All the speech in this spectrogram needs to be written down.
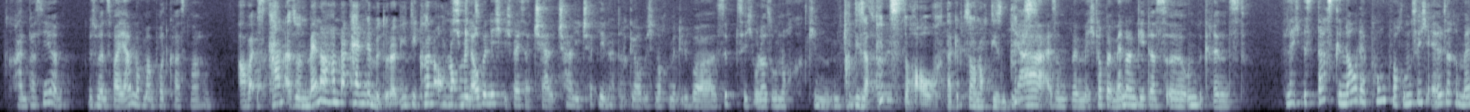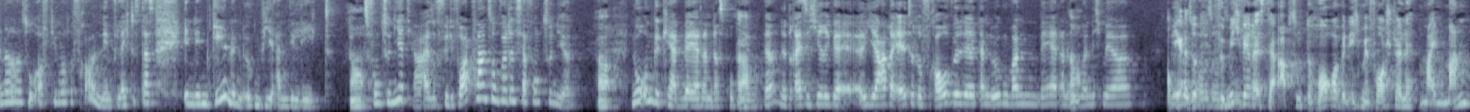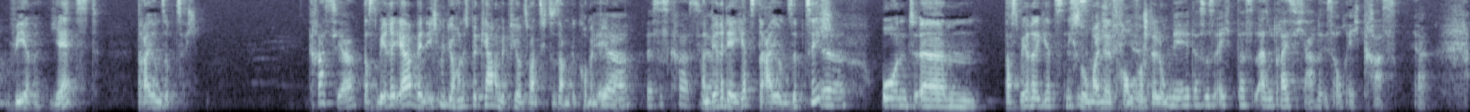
Kann passieren. Müssen wir in zwei Jahren noch mal einen Podcast machen. Aber es kann, also Männer haben da kein Limit, oder wie? Die können auch noch Ich mit... glaube nicht, ich weiß ja, Charlie, Chaplin hat doch, glaube ich, noch mit über 70 oder so noch Kind. ein Ach, dieser. Pütz doch auch. Da gibt's auch noch diesen Pütz. Ja, also ich glaube, bei Männern geht das äh, unbegrenzt. Vielleicht ist das genau der Punkt, warum sich ältere Männer so oft jüngere Frauen nehmen. Vielleicht ist das in den Genen irgendwie angelegt. Ja. Es funktioniert ja. Also für die Fortpflanzung würde es ja funktionieren. Ja. Nur umgekehrt wäre ja dann das Problem. Ja. Eine 30-jährige äh, Jahre ältere Frau würde dann irgendwann, wäre ja dann irgendwann nicht mehr. Okay, also für so. mich wäre es der absolute Horror, wenn ich mir vorstelle, mein Mann wäre jetzt 73. Krass, ja. Das wäre er, wenn ich mit Johannes Bekerner mit 24 zusammengekommen wäre. Ja, das ist krass. Dann ja. wäre der jetzt 73 Ja. und ähm, das wäre jetzt nicht Das so meine echt viel. Traumvorstellung. Nee, das ist echt, das, also 30 Jahre ist auch echt krass. Ja.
